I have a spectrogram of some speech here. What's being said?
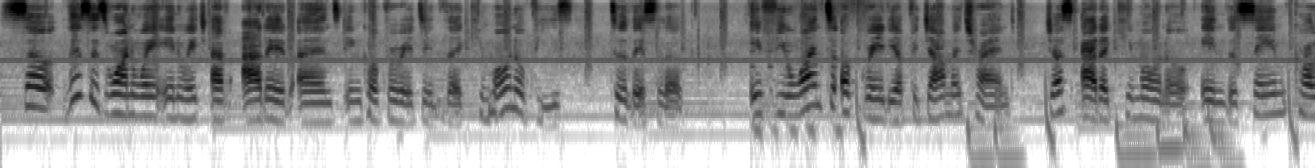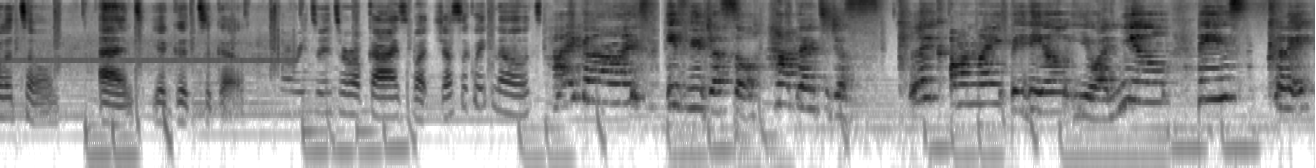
so this is one way in which I've added and incorporated the kimono piece to this look. If you want to upgrade your pajama trend, just add a kimono in the same color tone and you're good to go. Sorry to interrupt guys, but just a quick note. Hi guys! If you just so happen to just click on my video, you are new, please click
